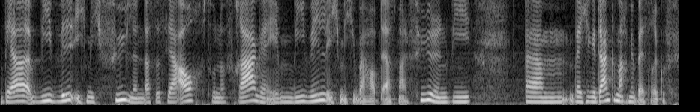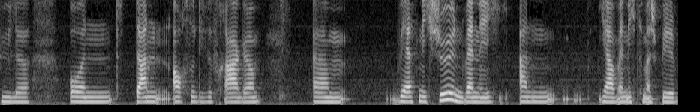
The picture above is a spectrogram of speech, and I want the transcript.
wer, wie will ich mich fühlen? Das ist ja auch so eine Frage eben. Wie will ich mich überhaupt erstmal fühlen? Wie, ähm, welche Gedanke macht mir bessere Gefühle? Und dann auch so diese Frage, ähm, wäre es nicht schön, wenn ich an, ja, wenn ich zum Beispiel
